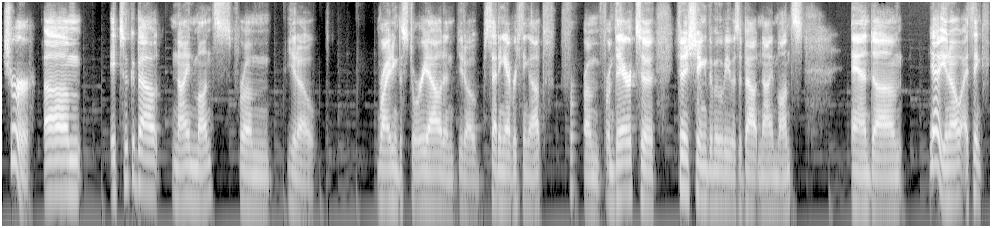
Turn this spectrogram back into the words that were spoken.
Sure. Um, it took about nine months from you know writing the story out and you know setting everything up from from there to finishing the movie was about nine months and um yeah you know i think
